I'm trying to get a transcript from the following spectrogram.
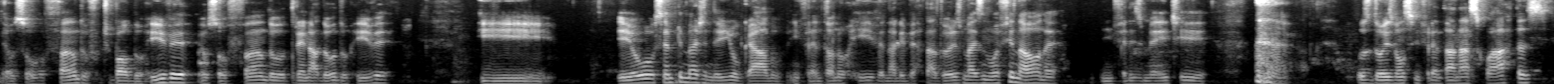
Eu sou fã do futebol do River, eu sou fã do treinador do River e eu sempre imaginei o Galo enfrentando o River na Libertadores, mas numa final, né? Infelizmente, os dois vão se enfrentar nas quartas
